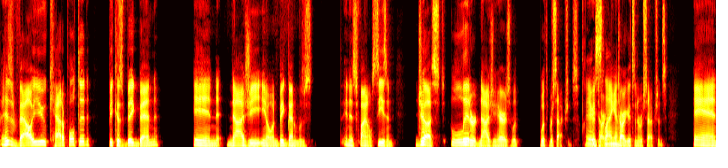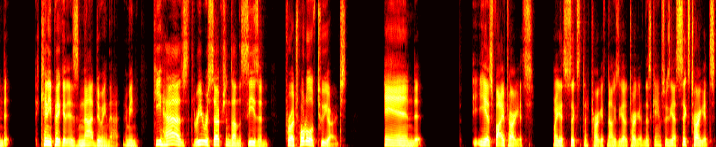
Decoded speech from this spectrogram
his value catapulted because Big Ben in Najee, you know, when Big Ben was in his final season, just littered Najee Harris with with receptions. Yeah, he's slanging targets and receptions. And Kenny Pickett is not doing that. I mean, he has three receptions on the season for a total of two yards, and he has five targets. I guess six targets now because he got a target in this game, so he's got six targets.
